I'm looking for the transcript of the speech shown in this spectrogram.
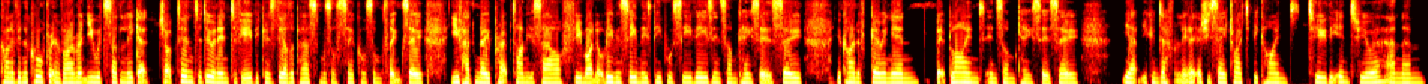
kind of in the corporate environment, you would suddenly get chucked in to do an interview because the other person was off sick or something. So you've had no prep time yourself. You might not have even seen these people's CVs in some cases. So you're kind of going in a bit blind in some cases. So yeah, you can definitely, as you say, try to be kind to the interviewer and um,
